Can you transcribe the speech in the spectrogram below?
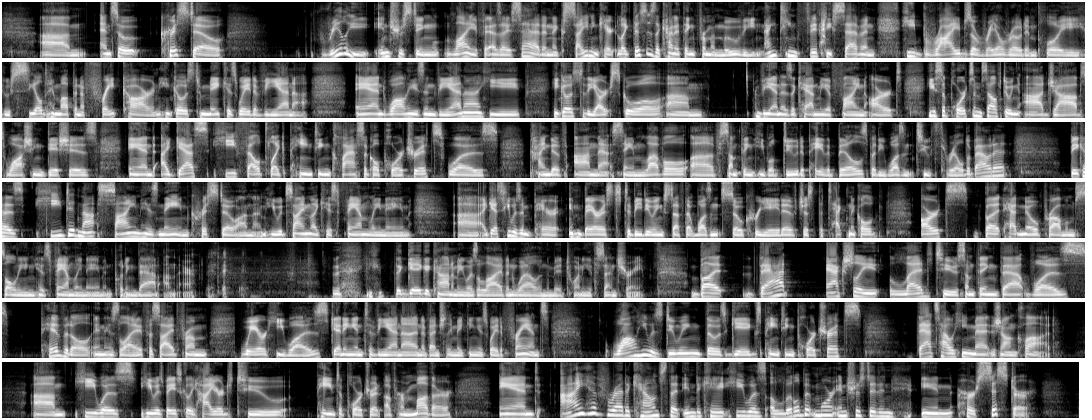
Um, and so Christo really interesting life, as I said, an exciting character. Like this is the kind of thing from a movie. 1957, he bribes a railroad employee who sealed him up in a freight car, and he goes to make his way to Vienna. And while he's in Vienna, he he goes to the art school. Um, Vienna's Academy of Fine Art. He supports himself doing odd jobs, washing dishes, and I guess he felt like painting classical portraits was kind of on that same level of something he will do to pay the bills, but he wasn't too thrilled about it because he did not sign his name Christo on them. He would sign like his family name. Uh, I guess he was embar- embarrassed to be doing stuff that wasn't so creative, just the technical arts, but had no problem sullying his family name and putting that on there. the, the gig economy was alive and well in the mid 20th century. But that actually led to something that was pivotal in his life, aside from where he was, getting into Vienna and eventually making his way to France. While he was doing those gigs painting portraits, that's how he met Jeanne-Claude. Um, he was he was basically hired to paint a portrait of her mother, and I have read accounts that indicate he was a little bit more interested in in her sister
